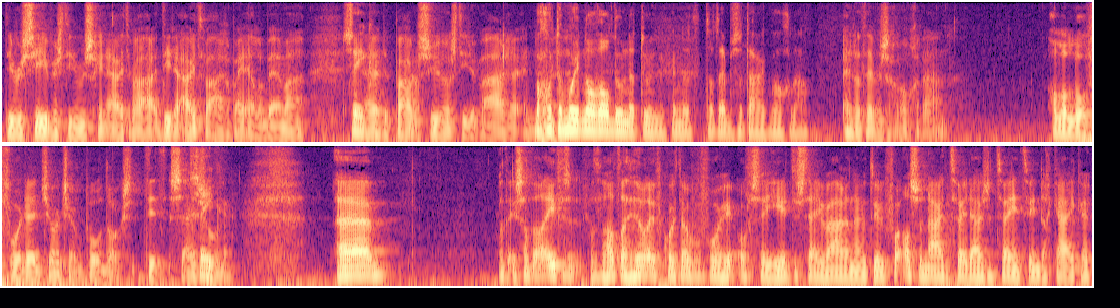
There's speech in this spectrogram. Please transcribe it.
die receivers die er misschien uit waren, die eruit waren bij Alabama. Zeker. Uh, de paar blessures die er waren. En, maar goed, dan moet je het nog wel doen natuurlijk. En dat, dat hebben ze eigenlijk wel gedaan. En dat hebben ze gewoon gedaan. Alle lof voor de Georgia Bulldogs dit seizoen. Zeker. Um, want ik zat al even, want we hadden al heel even kort over voor of ze hier te stay waren. Nou, natuurlijk, voor als we naar 2022 kijken,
